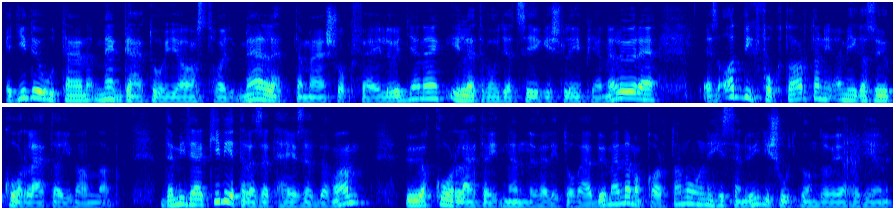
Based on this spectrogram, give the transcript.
egy idő után meggátolja azt, hogy mellette mások fejlődjenek, illetve hogy a cég is lépjen előre, ez addig fog tartani, amíg az ő korlátai vannak. De mivel kivételezett helyzetben van, ő a korlátait nem növeli tovább. Ő már nem akar tanulni, hiszen ő így is úgy gondolja, hogy én,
